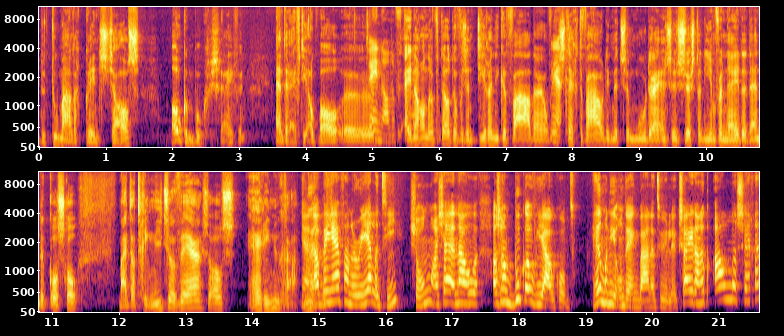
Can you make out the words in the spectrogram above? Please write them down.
de toenmalig prins Charles ook een boek geschreven. En daar heeft hij ook wel eh, Het een en ander een en ander verteld over zijn tyrannieke vader, over Ja. de slechte verhouding met zijn moeder en zijn zuster die hem vernederde en de kostschool. Maar dat ging niet zo ver zoals Harry nu gaat. Ja, nou ben jij van de reality, John. Als, jij, nou, als er een boek over jou komt, helemaal niet ondenkbaar natuurlijk. Zou je dan ook alles zeggen?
